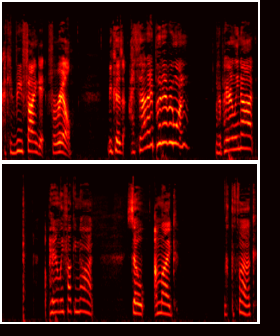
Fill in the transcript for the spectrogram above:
I could refind it for real. Because I thought I put everyone, but apparently not. Apparently fucking not. So I'm like, what the fuck?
